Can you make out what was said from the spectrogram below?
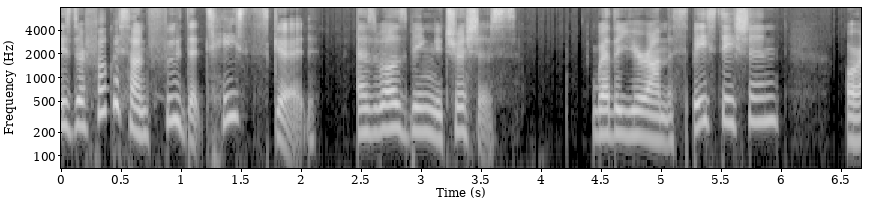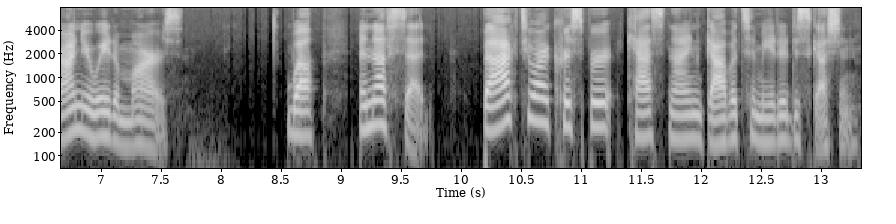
is their focus on food that tastes good, as well as being nutritious, whether you're on the space station or on your way to Mars. Well, enough said. Back to our CRISPR Cas9 GABA tomato discussion.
